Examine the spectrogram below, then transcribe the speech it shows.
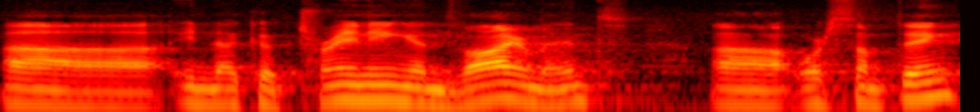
uh, in like a training environment uh, or something,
